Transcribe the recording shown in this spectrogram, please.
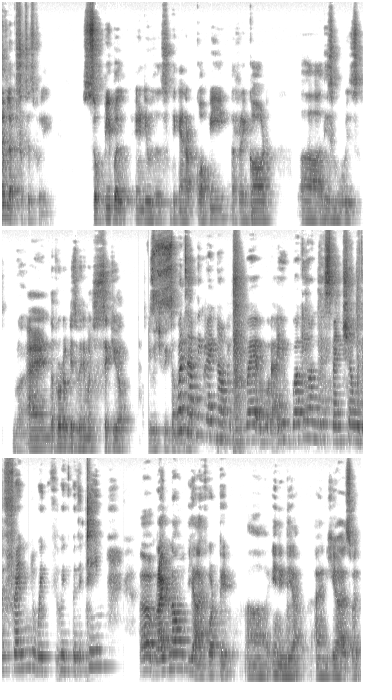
developed successfully so people end users they cannot copy record uh, these movies Right. and the product is very much secure which we So can- what's happening right now, Pratik? Where are you working on this venture with a friend, with with with a team? Uh, right now, yeah, I've got team uh, in India and here as well.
